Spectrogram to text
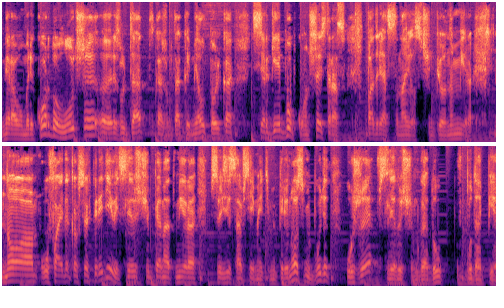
мировому рекорду. Лучший э, результат, скажем так, имел только Сергей Бубко. Он шесть раз подряд становился чемпионом мира. Но у Файдека все впереди, ведь следующий чемпионат мира в связи со всеми этими переносами будет уже в следующем году в Будапеште.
